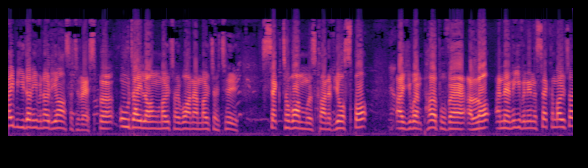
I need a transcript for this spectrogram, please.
maybe you don't even know the answer to this, but all day long, Moto 1 and Moto 2, Sector 1 was kind of your spot. Yeah. Uh, you went purple there a lot, and then even in the second Moto.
